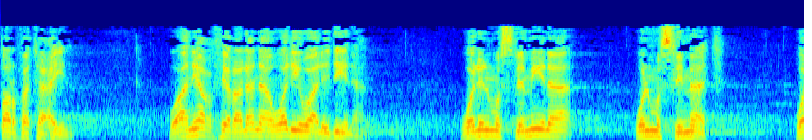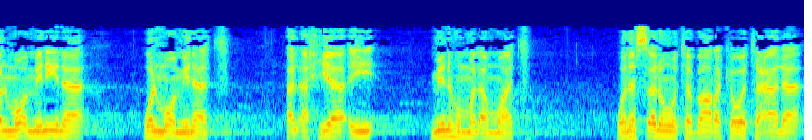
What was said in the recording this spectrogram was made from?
طرفة عين. وأن يغفر لنا ولوالدينا. وللمسلمين والمسلمات والمؤمنين والمؤمنات الأحياء منهم والأموات. ونسأله تبارك وتعالى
